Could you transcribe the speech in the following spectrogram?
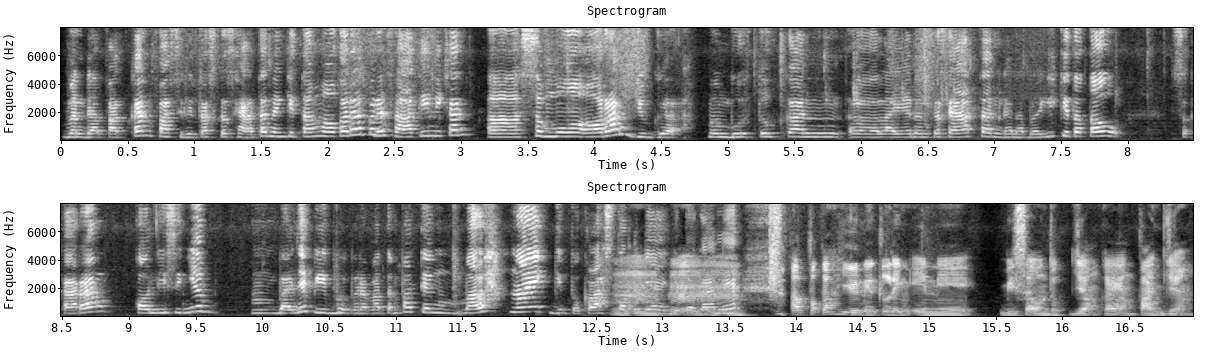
mendapatkan fasilitas kesehatan yang kita mau. Karena pada saat ini kan eh, semua orang juga membutuhkan eh, layanan kesehatan kan. Apalagi kita tahu sekarang kondisinya mm, banyak di beberapa tempat yang malah naik gitu klasternya gitu kan ya. Apakah unit link ini bisa untuk jangka yang panjang?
